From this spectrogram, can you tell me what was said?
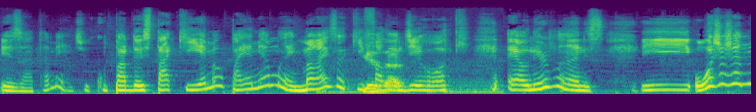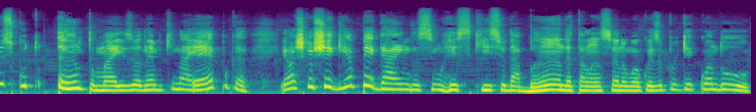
Exatamente. O culpado de eu estar aqui é meu pai e a minha mãe. Mas aqui Exato. falando de rock é o Nirvanes. E hoje eu já não escuto tanto, mas eu lembro que na época eu acho que eu cheguei a pegar ainda assim um resquício da banda, tá lançando alguma coisa, porque quando.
